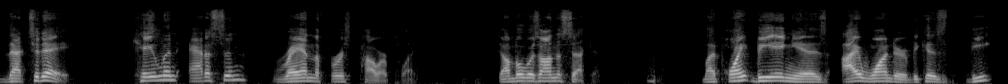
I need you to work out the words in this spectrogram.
that today, Calen Addison ran the first power play. Dumba was on the second. My point being is, I wonder because the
